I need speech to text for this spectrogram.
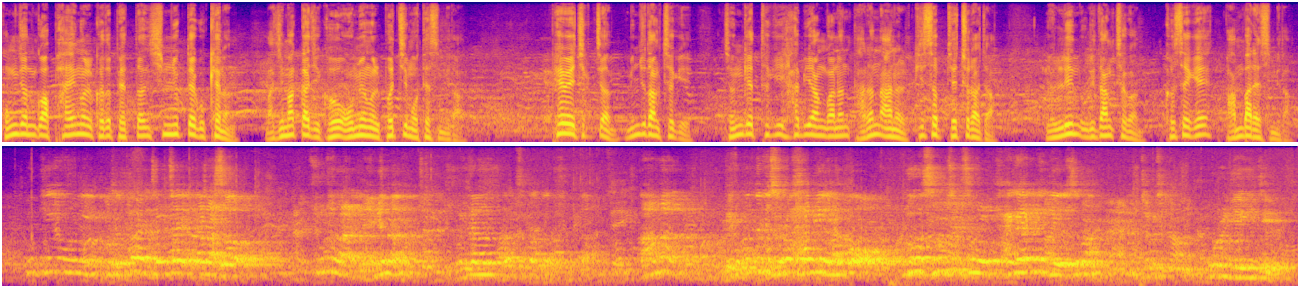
공전과 파행을 거듭했던 16대 국회는 마지막까지 그 오명을 벗지 못했습니다. 폐회 직전 민주당 측이 정개특위 합의안과는 다른 안을 기습 제출하자 열린 우리 당 측은 거세게 반발했습니다. 국회의원이 절차에 따라서 수정을 내면은 의장을 받을 수밖에 없습니다. 다만 여러분들이 서로 합의해놓고 그 성실성을 파괴하는 데 대해서는 모를 얘기지.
